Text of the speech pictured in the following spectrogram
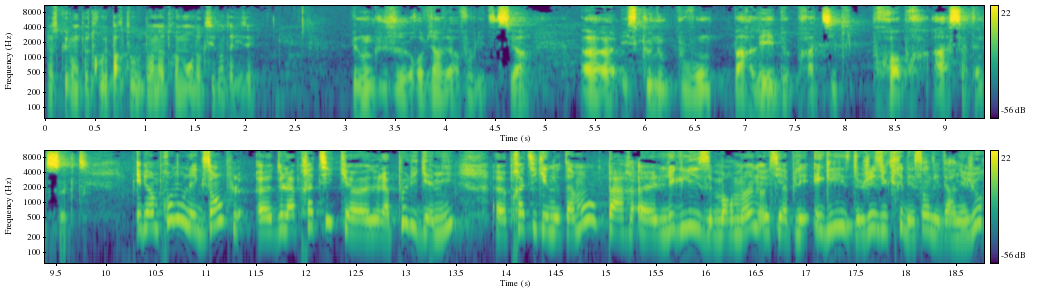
de ce que l'on peut trouver partout dans notre monde occidentalisé. Et donc je reviens vers vous Laetitia. Euh, est-ce que nous pouvons parler de pratiques propres à certaines sectes? Eh bien, prenons l'exemple euh, de la pratique euh, de la polygamie, pratiquée notamment par l'Église mormone, aussi appelée Église de Jésus-Christ des Saints des Derniers Jours,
